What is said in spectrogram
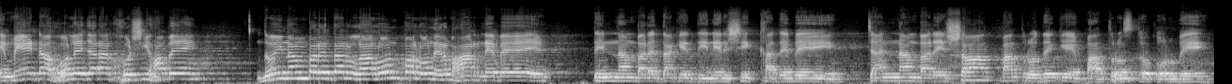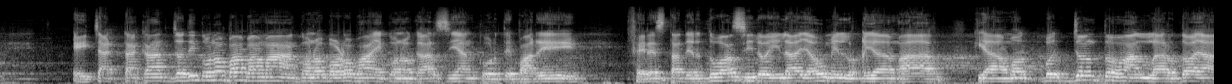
এই মেয়েটা হলে যারা খুশি হবে দুই নম্বরে তার লালন পালনের ভার নেবে, তিন নম্বরে তাকে দিনের শিক্ষা দেবে, চার নম্বরে সৎ পাত্র দেখে পাত্রস্থ করবে। এই চারটা কাজ যদি কোনো বাবা মা, কোনো বড় ভাই, কোনো গার্জিয়ান করতে পারে ফেরেস্তাদের দোয়া ছিল ইলায়াউমিল কিয়ামা, কিয়ামত পর্যন্ত আল্লাহর দয়া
